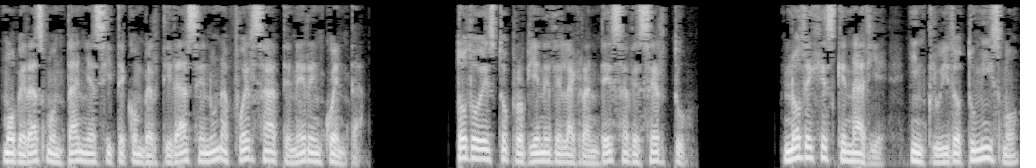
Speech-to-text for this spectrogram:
moverás montañas y te convertirás en una fuerza a tener en cuenta. Todo esto proviene de la grandeza de ser tú. No dejes que nadie, incluido tú mismo,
